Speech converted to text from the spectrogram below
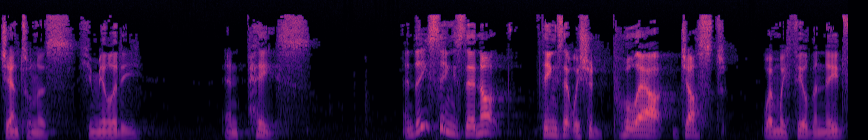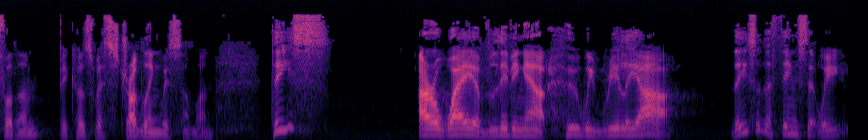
gentleness, humility, and peace. And these things, they're not things that we should pull out just when we feel the need for them because we're struggling with someone. These are a way of living out who we really are. These are the things that we,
